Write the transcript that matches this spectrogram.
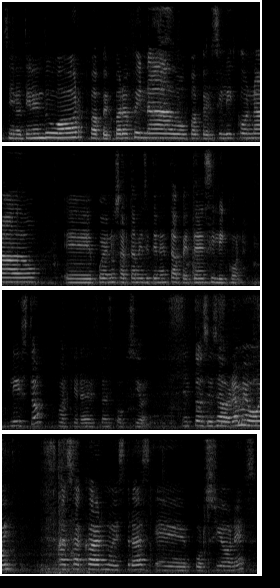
Si no tienen Dubor, papel parafinado, papel siliconado. Eh, pueden usar también si tienen tapete de silicona. ¿Listo? Cualquiera de estas opciones. Entonces ahora me voy a sacar nuestras eh, porciones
